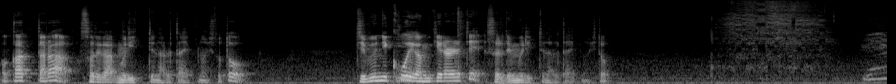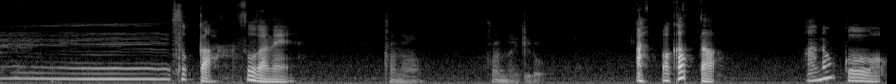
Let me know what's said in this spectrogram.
分かったらそれが無理ってなるタイプの人と自分に好意が向けられてそれで無理ってなるタイプの人、うーん、そっか、そうだね。かな。分かんないけど。あ、わかった。あの子、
